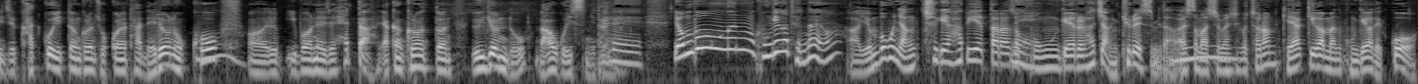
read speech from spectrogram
본인이 이제 갖고 있던 그런 조건을 다 내려놓고 음. 어, 이번에 이제 했다. 약간 그런 어떤 의견도 나오고 있습니다. 네. 연봉은 공개가 됐나요? 아, 연봉은 양측의 합의에 따라서 네. 공개를 하지 않기로 했습니다. 말씀하신 것처럼 계약 기간만 공개가 됐고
